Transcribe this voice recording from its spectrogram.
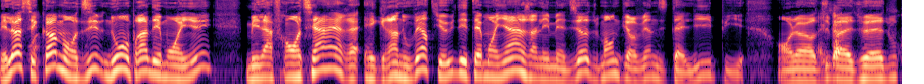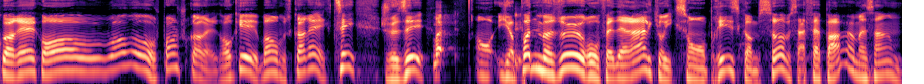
Mais là, c'est comme on dit, nous, on prend des moyens, mais la frontière est grande ouverte. Il y a eu des témoignages dans les médias du monde qui reviennent d'Italie, puis on leur dit, ben, êtes-vous correct? Oh, oh, oh, je pense que je suis correct. OK, bon, c'est correct. Tu sais, je veux dire, il n'y a pas de mesures au fédéral qui, qui sont prises comme ça. Ça fait peur, me semble.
